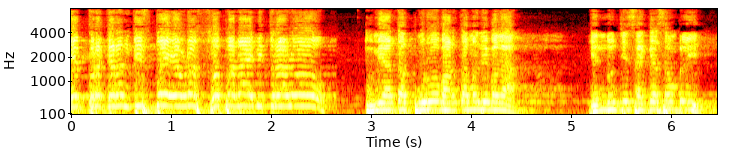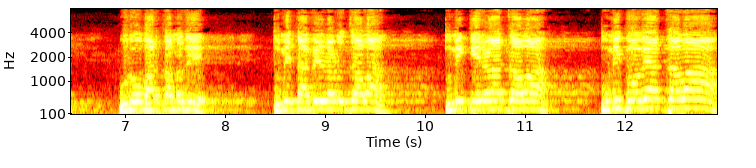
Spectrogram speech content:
हे प्रकरण दिसतंय एवढं सोपं नाही मित्रांनो. तुम्ही आता पूर्व भारतामध्ये बघा. हिंदूंची संख्या संपली. पूर्व भारतामध्ये तुम्ही तामिळनाडूत जावा तुम्ही केरळात जावा तुम्ही गोव्यात जावा.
